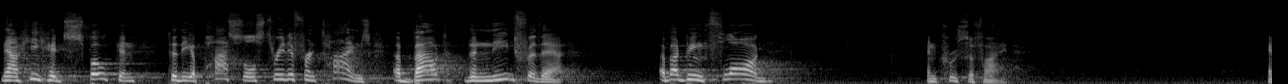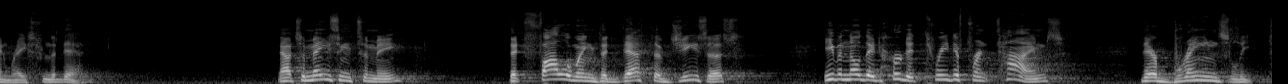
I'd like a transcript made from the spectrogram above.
Now, he had spoken to the apostles three different times about the need for that, about being flogged and crucified and raised from the dead. Now, it's amazing to me that following the death of Jesus, even though they'd heard it three different times, their brains leaked.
